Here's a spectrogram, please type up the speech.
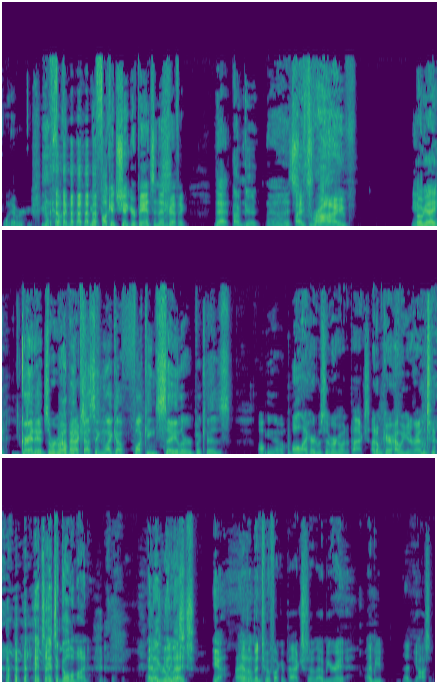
whatever. You'll fucking you'll fucking shit your pants in that traffic. That I'm good. uh, it's, I it's- thrive. Yeah. Okay, Granted, so we're going I'll to be cussing like a fucking sailor because Oh. you know. All I heard was that we're going to PAX. I don't care how we get around. It's it's a goal of mine. That'd be really unless- nice. Yeah. I haven't Um, been to a fucking PAX, so that would be great. I'd be that'd be awesome.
